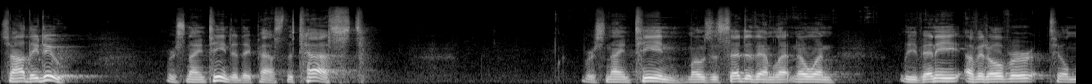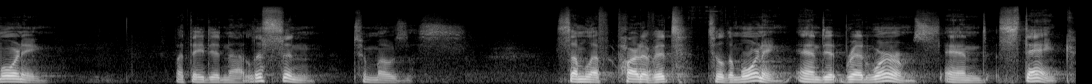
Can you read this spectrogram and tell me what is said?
So, how'd they do? Verse 19, did they pass the test? Verse 19, Moses said to them, Let no one leave any of it over till morning. But they did not listen to Moses. Some left part of it till the morning, and it bred worms and stank.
